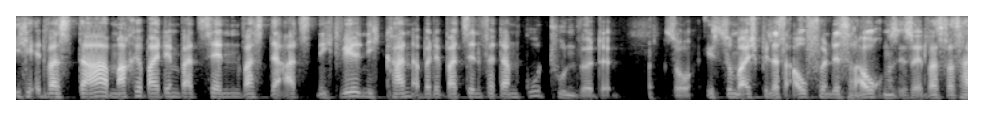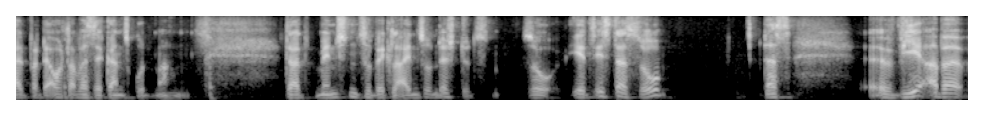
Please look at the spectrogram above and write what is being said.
ich etwas da mache bei dem Patienten, was der Arzt nicht will, nicht kann, aber der Patient verdammt gut tun würde. So ist zum Beispiel das Aufhören des Rauchens, ist etwas, was halt bei der auch teilweise ganz gut machen. Da Menschen zu begleiten, zu unterstützen. So, jetzt ist das so, dass äh, wir aber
